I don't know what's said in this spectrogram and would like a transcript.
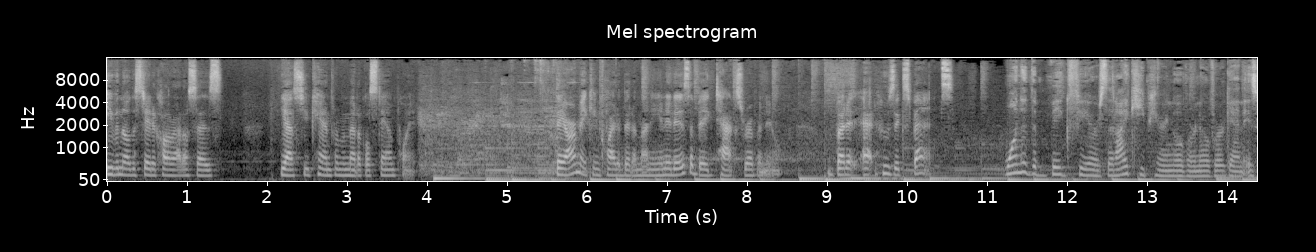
Even though the state of Colorado says, yes, you can from a medical standpoint. They are making quite a bit of money, and it is a big tax revenue. But at, at whose expense? One of the big fears that I keep hearing over and over again is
